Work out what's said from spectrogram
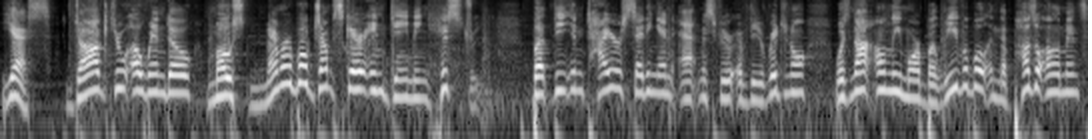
Yes, dog through a window, most memorable jump scare in gaming history. But the entire setting and atmosphere of the original was not only more believable in the puzzle elements,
